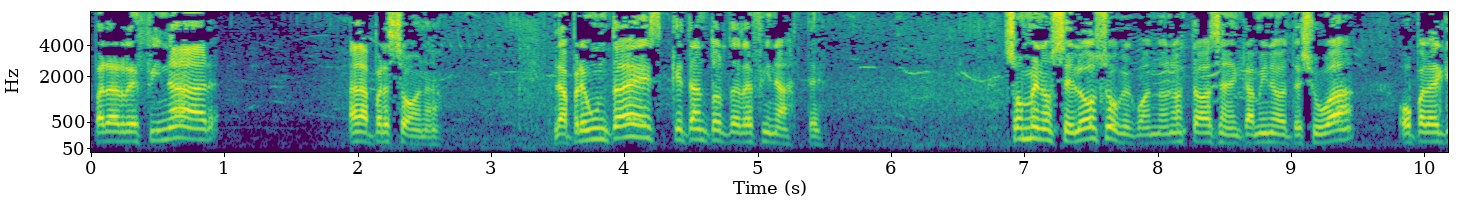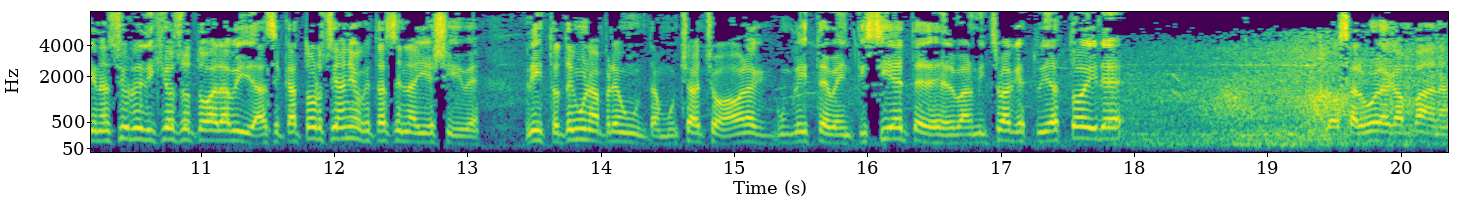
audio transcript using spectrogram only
para refinar a la persona. La pregunta es, ¿qué tanto te refinaste? ¿Sos menos celoso que cuando no estabas en el camino de Teshuvá? ¿O para el que nació religioso toda la vida? Hace 14 años que estás en la yeshive. Listo, tengo una pregunta, muchacho. Ahora que cumpliste 27, desde el bar mitzvah que estudias Toire, lo salvó la campana.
